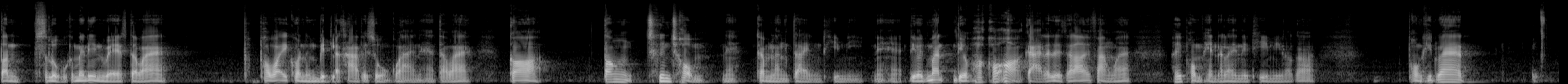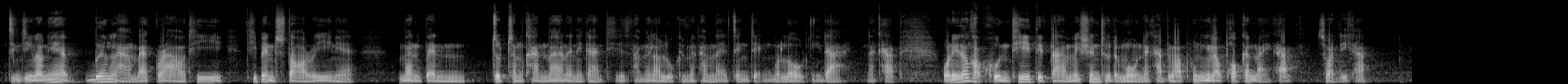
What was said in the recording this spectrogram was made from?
ตอนสรุปก็ไม่ได้ invest แต่ว่า เพราะว่าอีกคนหนึ่งบิดราคาไปสูงกว่านะฮะแต่ว่าก็ต้องชื่นชมเนี่ยกำลังใจของทีมนี้นะฮะเดี๋ยวมันเดี๋ยวพอเขาออกอากาศแล้วเดี๋ยวจะเล่าให้ฟังว่าเฮ้ยผมเห็นอะไรในทีมนี้แล้วก็ผมคิดว่าจริงๆแล้วเนี่ยเบื้องหลัง background ที่ที่เป็น story เนี่ยมันเป็นจุดสำคัญมากเลยในการที่จะทำให้เราลุกขึ้นมาทำอะไรเจ๋งๆ บนโลกนี้ได้นะครับ วันนี้ต้องขอบคุณที่ติดตาม Mission to the Moon นะครับแล้วพรุ่งนี้เราพบกันใหม่ครับ สวัสดีครับ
